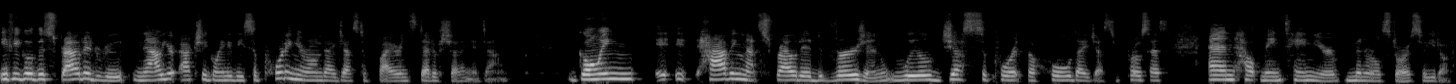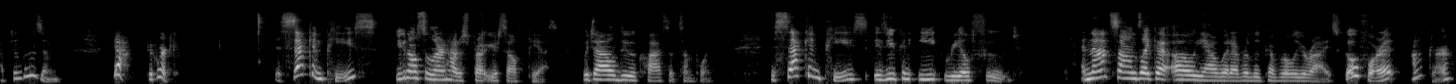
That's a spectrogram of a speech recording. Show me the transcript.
if you go the sprouted route, now you're actually going to be supporting your own digestive fire instead of shutting it down. Going it, it, having that sprouted version will just support the whole digestive process and help maintain your mineral stores so you don't have to lose them yeah good work. The second piece you can also learn how to sprout yourself ps which i'll do a class at some point. The second piece is you can eat real food. And that sounds like a oh yeah whatever luka roll your eyes. Go for it. I don't care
